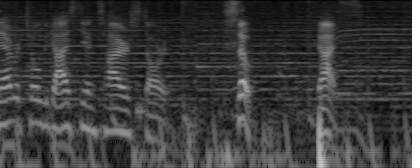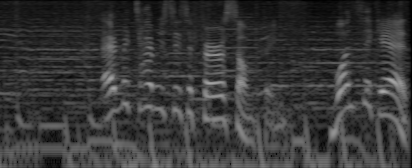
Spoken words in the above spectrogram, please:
never told you guys the entire story. So, guys. Every time you see a fur or something, once again,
